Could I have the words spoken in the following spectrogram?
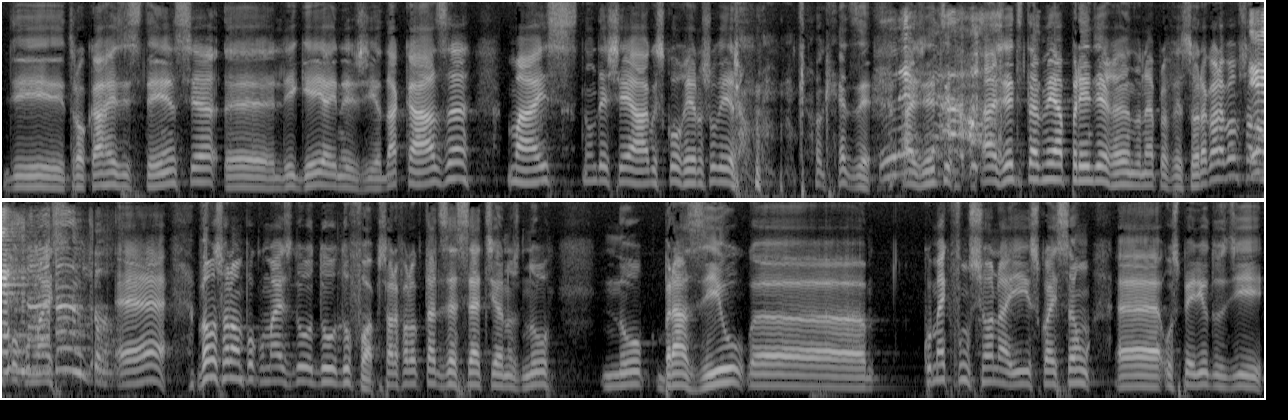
de trocar a resistência, eh, liguei a energia da casa, mas não deixei a água escorrer no chuveiro. então, quer dizer, a gente, a gente também aprende errando, né, professor? Agora vamos falar errando. um pouco mais. É, vamos falar um pouco mais do, do, do FOP. A senhora falou que está 17 anos no, no Brasil. Uh como é que funciona isso? Quais são eh, os períodos de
